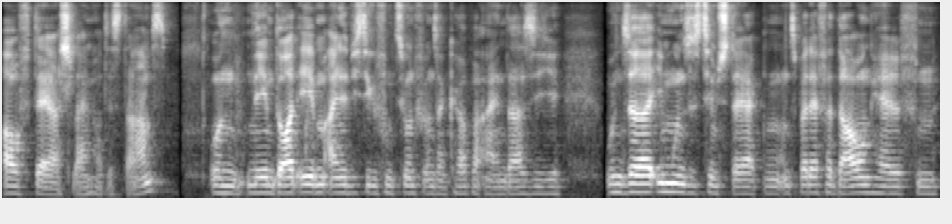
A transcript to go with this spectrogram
auf der Schleimhaut des Darms und nehmen dort eben eine wichtige Funktion für unseren Körper ein, da sie unser Immunsystem stärken, uns bei der Verdauung helfen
